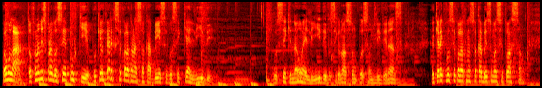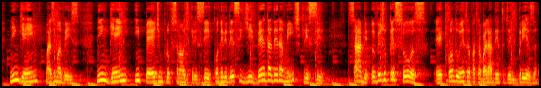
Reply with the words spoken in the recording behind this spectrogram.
Vamos lá, tô falando isso para você por quê? Porque eu quero que você coloque na sua cabeça, você que é líder, você que não é líder, você que não assume posição de liderança, eu quero que você coloque na sua cabeça uma situação. Ninguém, mais uma vez, ninguém impede um profissional de crescer quando ele decidir verdadeiramente crescer. Sabe, eu vejo pessoas é, quando entram para trabalhar dentro da empresa,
